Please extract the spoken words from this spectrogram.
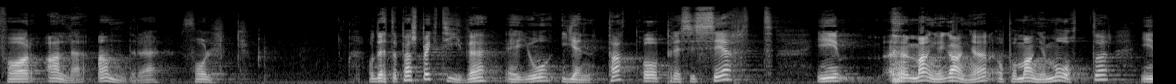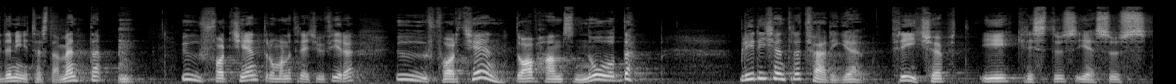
for alle andre folk. Og Dette perspektivet er jo gjentatt og presisert i mange ganger og på mange måter i Det nye testamentet. Ufortjent, Romane 3,24, ufortjent og av Hans nåde blir de kjent rettferdige, frikjøpt i Kristus Jesus.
